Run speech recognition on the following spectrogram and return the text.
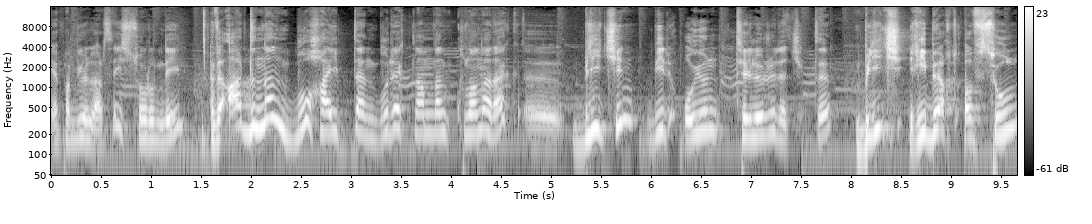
yapabiliyorlarsa hiç sorun değil. Ve ardından bu hype'ten, bu reklamdan kullanarak e, Bleach'in bir oyun trailerı da çıktı. Bleach Rebirth of Soul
